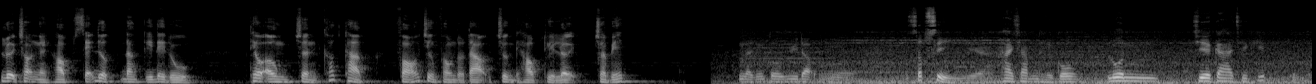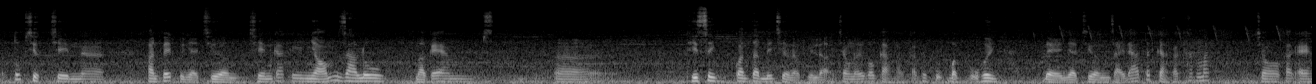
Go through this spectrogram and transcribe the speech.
lựa chọn ngành học sẽ được đăng ký đầy đủ. Theo ông Trần Khắc Thạc, Phó trưởng phòng đào tạo trường Đại học Thủy Lợi cho biết. Là chúng tôi huy động ờ, sấp xỉ 200 thầy cô luôn chia ca chia kíp túc trực trên ờ, fanpage của nhà trường trên các cái nhóm Zalo mà các em uh, thí sinh quan tâm đến trường đại học Thủy Lợi trong đó có cả các cái phụ bậc phụ huynh để nhà trường giải đáp tất cả các thắc mắc cho các em.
